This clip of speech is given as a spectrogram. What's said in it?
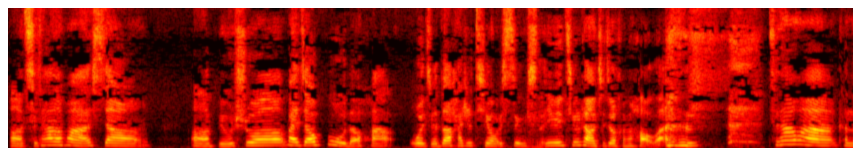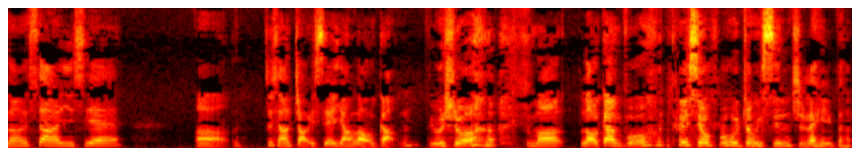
呃，其他的话，像，呃，比如说外交部的话，我觉得还是挺有兴趣的，因为听上去就很好玩。其他的话，可能像一些，呃，就想找一些养老岗，比如说 什么老干部退休服务中心之类的。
